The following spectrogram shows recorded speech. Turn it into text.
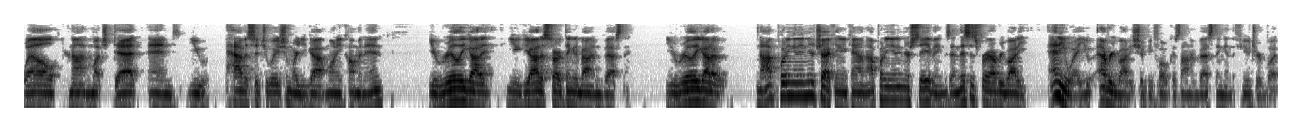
well you're not in much debt and you have a situation where you got money coming in you really got to you got to start thinking about investing. You really got to not putting it in your checking account not putting it in your savings and this is for everybody anyway you everybody should be focused on investing in the future but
